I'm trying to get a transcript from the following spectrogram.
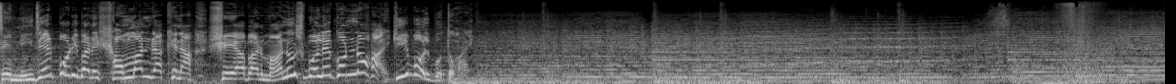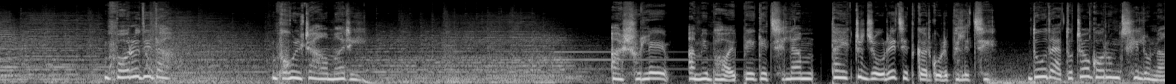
যে নিজের পরিবারের সম্মান রাখে না, সে আবার মানুষ বলে গণ্য হয়? কি বলব তোমায়? বড় দিদা ভুলটা আমারই। আসলে আমি ভয় পেয়ে গেছিলাম তাই একটু জোরে চিৎকার করে ফেলেছি। দুধ এতটাও গরম ছিল না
